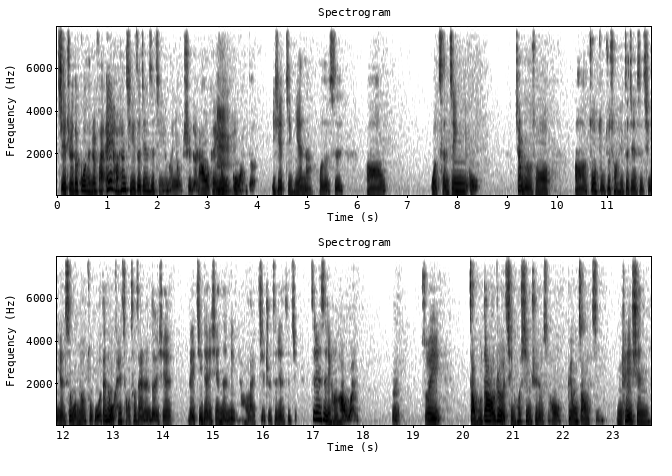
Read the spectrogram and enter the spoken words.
解决的过程，就发现，哎，好像其实这件事情也蛮有趣的。然后我可以用我过往的一些经验啊，嗯、或者是，嗯、呃，我曾经我像比如说。啊、呃，做组织创新这件事情也是我没有做过，但是我可以从策展人的一些累积的一些能力，然后来解决这件事情。这件事情很好玩，嗯，所以找不到热情或兴趣的时候，不用着急，你可以先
